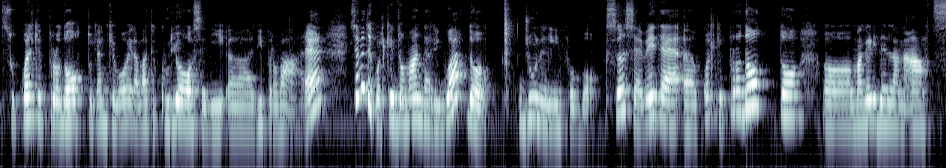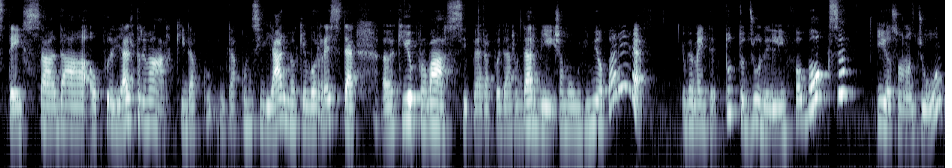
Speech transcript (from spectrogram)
su qualche prodotto che anche voi eravate curiose di, uh, di provare. Se avete qualche domanda al riguardo, giù nell'info box. Se avete uh, qualche prodotto, uh, magari della Nuts stessa, da, oppure di altri marchi da, da consigliarmi o che vorreste che io provassi per poi dar, darvi diciamo, il mio parere, ovviamente tutto giù nell'info box. Io sono giù.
